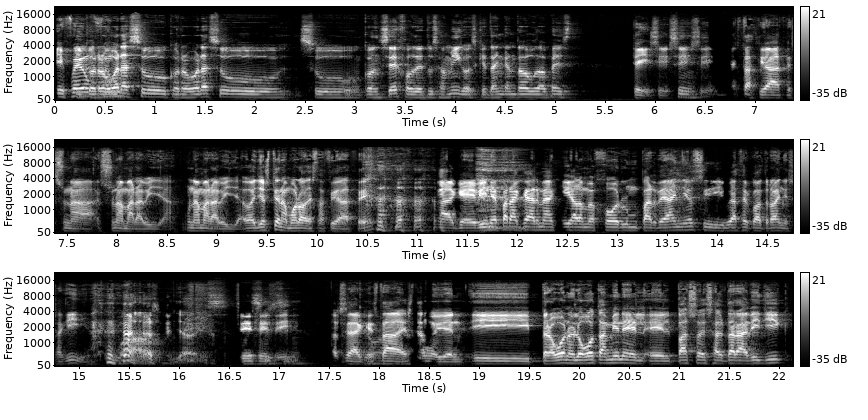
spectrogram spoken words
y fue corrobora, su, corrobora su, su consejo de tus amigos que te ha encantado Budapest. Sí, sí, sí, sí, Esta ciudad es una, es una maravilla, una maravilla. Yo estoy enamorado de esta ciudad, ¿eh? que vine para quedarme aquí a lo mejor un par de años y voy a hacer cuatro años aquí. Wow, ya ves. Sí, sí, sí. O sea que está, está muy bien. Y, pero bueno, luego también el, el, paso de saltar a Digic,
